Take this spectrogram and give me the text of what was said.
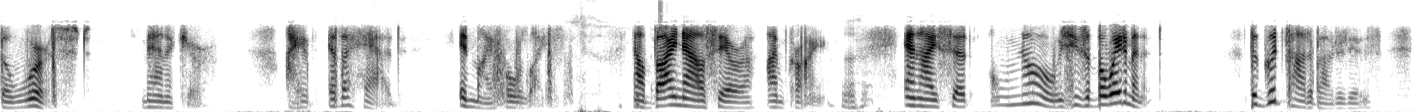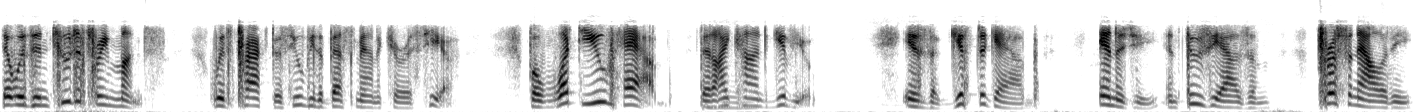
the worst manicure I have ever had in my whole life. Now, by now, Sarah, I'm crying. Uh-huh. And I said, Oh no. She said, But wait a minute. The good part about it is that within two to three months, with practice, you'll be the best manicurist here. But what you have that I mm-hmm. can't give you is the gift of gab, energy, enthusiasm, personality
